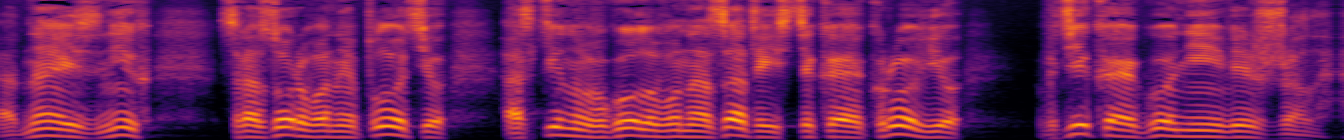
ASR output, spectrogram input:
Одна из них, с разорванной плотью, откинув голову назад и истекая кровью, в дикой агонии визжала.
